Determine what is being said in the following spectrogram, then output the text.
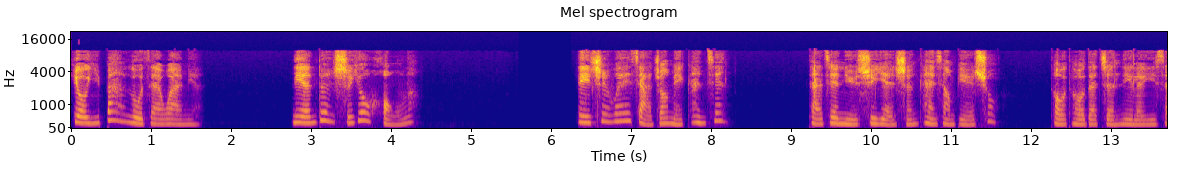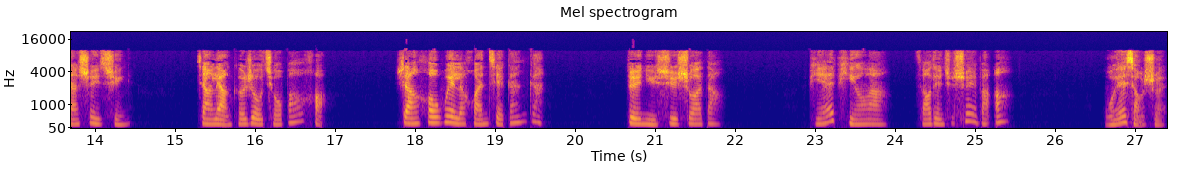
有一半露在外面。脸顿时又红了。李志威假装没看见，他见女婿眼神看向别处，偷偷的整理了一下睡裙，将两颗肉球包好，然后为了缓解尴尬，对女婿说道：“别贫了，早点去睡吧啊。”我也想睡，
